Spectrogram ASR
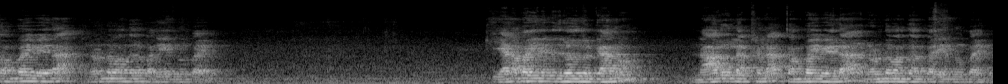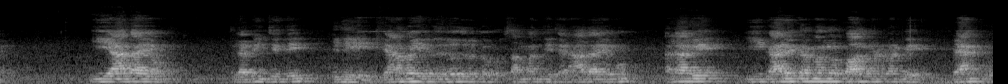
తొంభై వేల రెండు వందల పదిహేను రూపాయలు. ఎనభై ఎనిమిది రోజులకు గాను నాలుగు లక్షల తొంభై వేల రెండు వందల పదిహేను రూపాయలు. ఈ ఆదాయం లభించింది. ఇది ఎనభై ఎనిమిది రోజులకు సంబంధించిన ఆదాయము. అలాగే ఈ కార్యక్రమంలో పాల్గొన్నటువంటి బ్యాంకు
